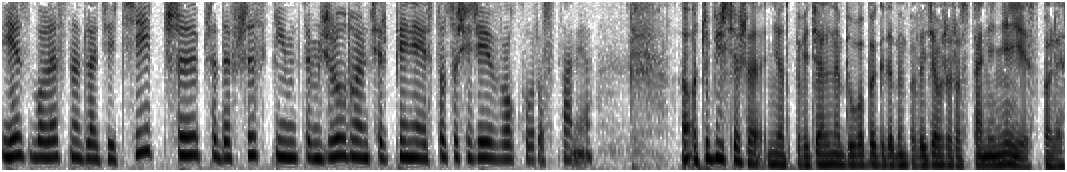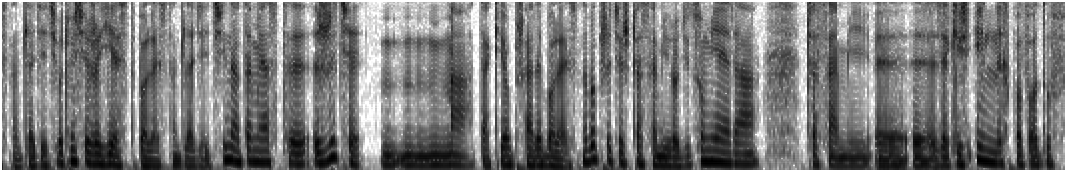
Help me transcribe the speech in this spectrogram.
jest bolesne dla dzieci, czy przede wszystkim tym źródłem cierpienia jest to, co się dzieje wokół rozstania? Oczywiście, że nieodpowiedzialne byłoby, gdybym powiedział, że rozstanie nie jest bolesne dla dzieci. Oczywiście, że jest bolesne dla dzieci, natomiast y, życie mm, ma takie obszary bolesne, bo przecież czasami rodzic umiera, czasami y, y, z jakichś innych powodów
